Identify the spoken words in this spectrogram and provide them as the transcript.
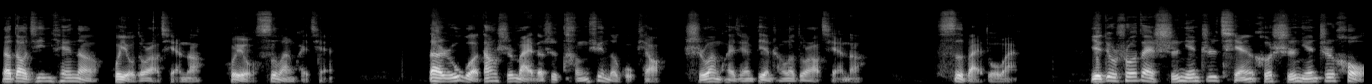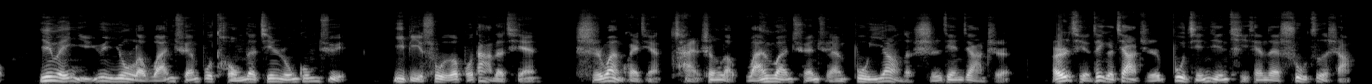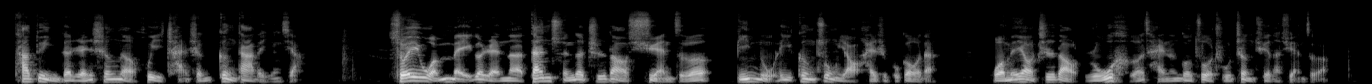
那到今天呢会有多少钱呢？会有四万块钱。那如果当时买的是腾讯的股票，十万块钱变成了多少钱呢？四百多万。也就是说，在十年之前和十年之后，因为你运用了完全不同的金融工具，一笔数额不大的钱，十万块钱产生了完完全全不一样的时间价值，而且这个价值不仅仅体现在数字上，它对你的人生呢会产生更大的影响。所以，我们每个人呢，单纯的知道选择比努力更重要还是不够的，我们要知道如何才能够做出正确的选择。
